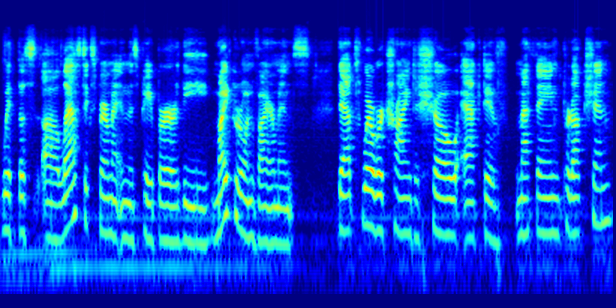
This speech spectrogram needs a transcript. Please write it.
with the uh, last experiment in this paper, the microenvironments, that's where we're trying to show active methane production,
